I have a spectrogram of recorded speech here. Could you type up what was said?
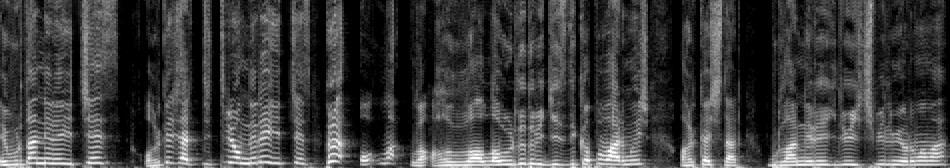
E buradan nereye gideceğiz? Arkadaşlar titriyorum nereye gideceğiz? Ha? Allah Allah Allah Allah burada da bir gizli kapı varmış. Arkadaşlar buralar nereye gidiyor hiç bilmiyorum ama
